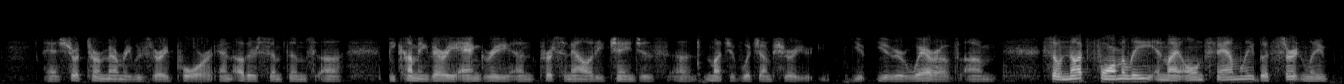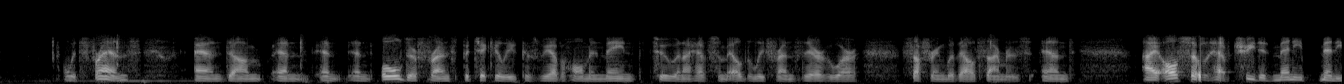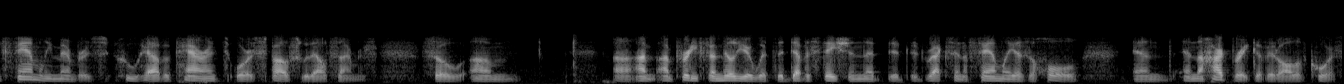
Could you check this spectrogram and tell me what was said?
and short-term memory was very poor, and other symptoms. Uh, becoming very angry and personality changes, uh, much of which I'm sure you're, you, you're aware of. Um, So not formally in my own family, but certainly with friends and um and and and older friends particularly because we have a home in Maine too and I have some elderly friends there who are suffering with Alzheimer's and I also have treated many many family members who have a parent or a spouse with Alzheimer's. So um uh, I'm I'm pretty familiar with the devastation that it, it wrecks in a family as a whole and and the heartbreak of it all of course.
